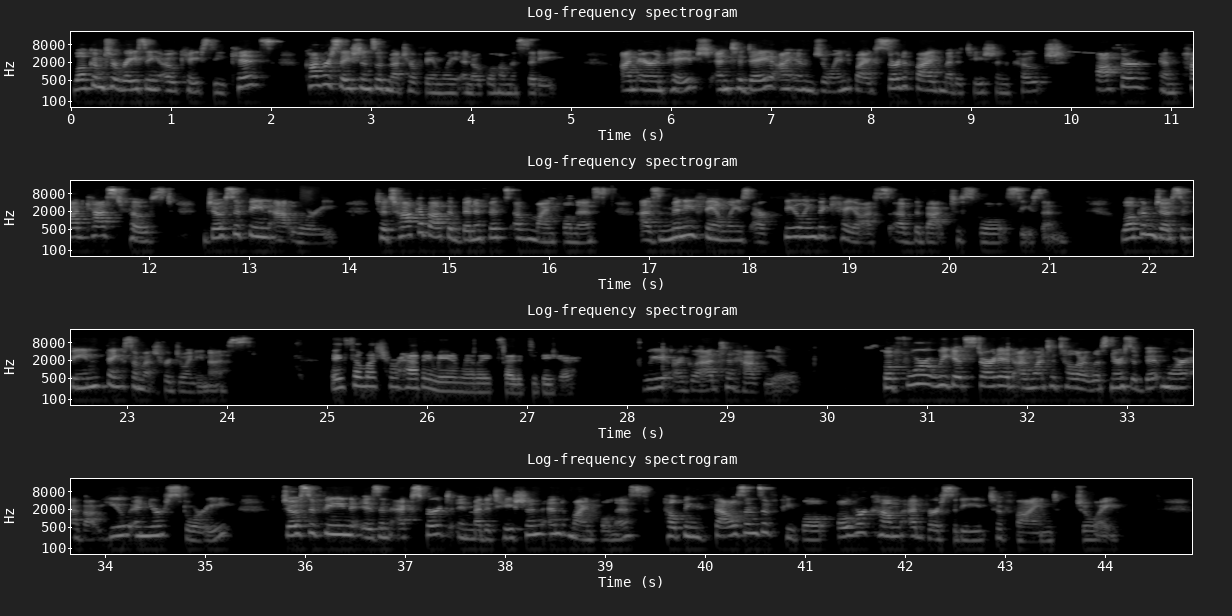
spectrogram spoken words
Welcome to Raising OKC Kids Conversations with Metro Family in Oklahoma City. I'm Erin Page, and today I am joined by certified meditation coach, author, and podcast host Josephine Atluri to talk about the benefits of mindfulness as many families are feeling the chaos of the back to school season. Welcome, Josephine. Thanks so much for joining us. Thanks so much for having me. I'm really excited to be here. We are glad to have you. Before we get started, I want to tell our listeners a bit more about you and your story. Josephine is an expert in meditation and mindfulness, helping thousands of people overcome adversity to find joy.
